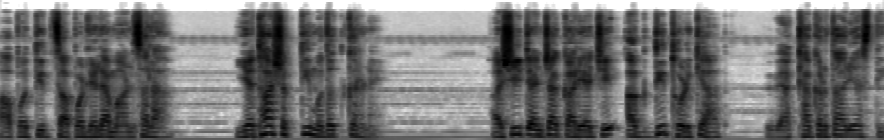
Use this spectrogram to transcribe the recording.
आपत्तीत सापडलेल्या माणसाला यथाशक्ती मदत करणे. अशी त्यांच्या कार्याची अगदी थोडक्यात व्याख्या करता आली असती.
